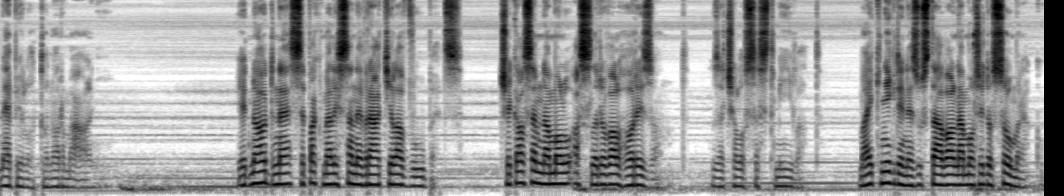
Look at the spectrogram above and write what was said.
Nebylo to normální. Jednoho dne se pak Melisa nevrátila vůbec. Čekal jsem na molu a sledoval horizont. Začalo se stmívat. Mike nikdy nezůstával na moři do soumraku.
